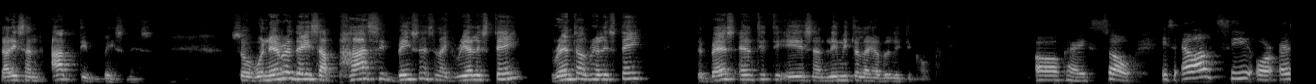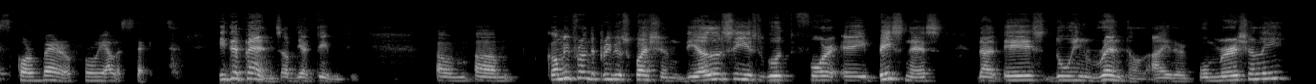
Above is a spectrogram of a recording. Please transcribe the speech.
That is an active business. So whenever there is a passive business like real estate, rental real estate, the best entity is a limited liability company. Okay, so is LLC or S corp better for real estate? It depends of the activity. Um, um, coming from the previous question, the LLC is good for a business that is doing rental, either commercially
